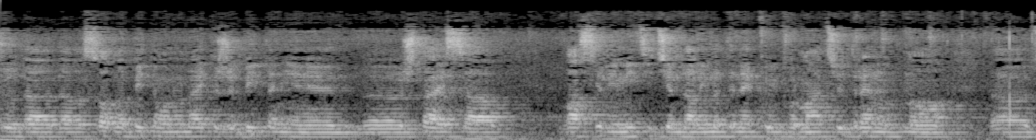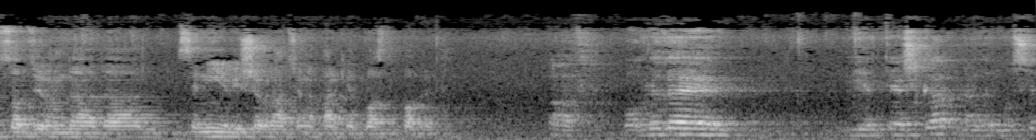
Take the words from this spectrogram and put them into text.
ću da, da vas odmah pitam ono najteže pitanje, e, šta je sa Vasilijem Icićem, da li imate neku informaciju trenutno, e, s obzirom da, da se nije više vraćao na parket posle povreda? Pa, povreda je, je teška, nadamo se.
